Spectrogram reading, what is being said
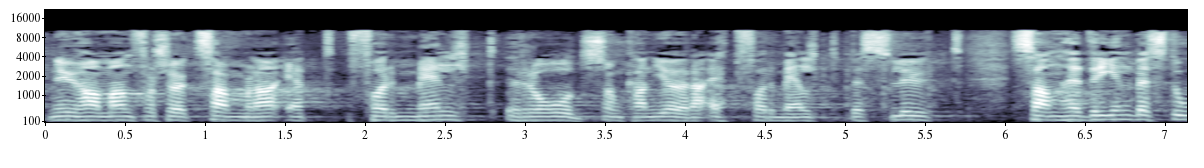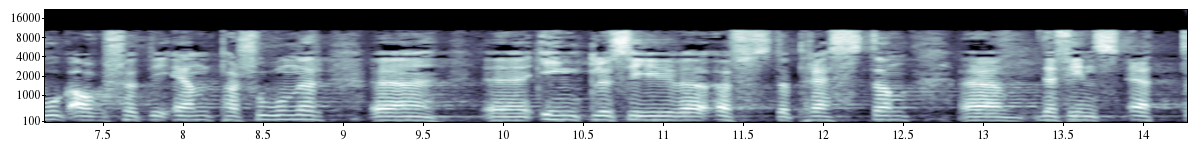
Nu har man försökt samla ett formellt råd som kan göra ett formellt beslut. Sanhedrin bestod av 71 personer, eh, eh, inklusive översteprästen. Eh, det finns ett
